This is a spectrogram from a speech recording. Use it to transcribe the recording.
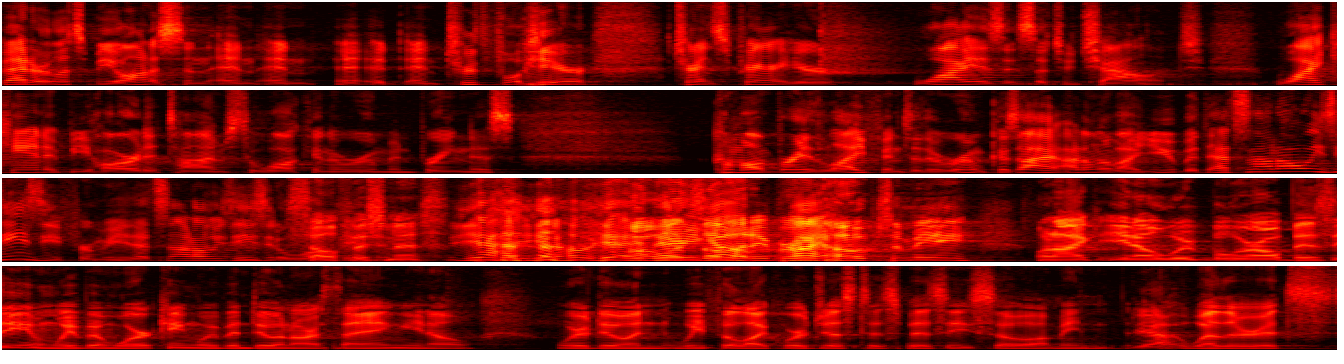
better, let's be honest and, and, and, and, and truthful here, transparent here. Why is it such a challenge? Why can't it be hard at times to walk in the room and bring this, come on, breathe life into the room? Because I, I don't know about you, but that's not always easy for me. That's not always easy to walk in. selfishness. Yeah, you know, yeah, I want somebody go. bring Right. hope to me when I, you know, we, we're all busy and we've been working, we've been doing our thing, you know, we're doing, we feel like we're just as busy. So, I mean, Yeah. whether it's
